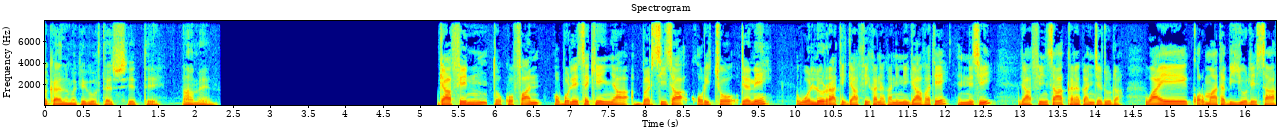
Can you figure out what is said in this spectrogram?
Maqaa ilma kee gooftaa yesuus jettee ameen. Gaaffiin tokkoffaan obboleessa keenya barsiisaa qorichoo damee walloo irraati gaaffii kana kan inni gaafate. Innis gaaffiinsaa akkana kan jedhudha. Waa'ee qormaata biyyoolessaa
